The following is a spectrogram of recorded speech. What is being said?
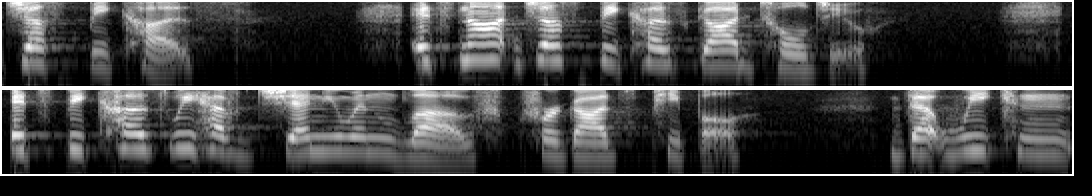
just because. It's not just because God told you. It's because we have genuine love for God's people that we can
